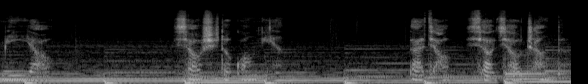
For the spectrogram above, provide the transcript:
民谣《消失的光年》，大乔小乔唱的。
